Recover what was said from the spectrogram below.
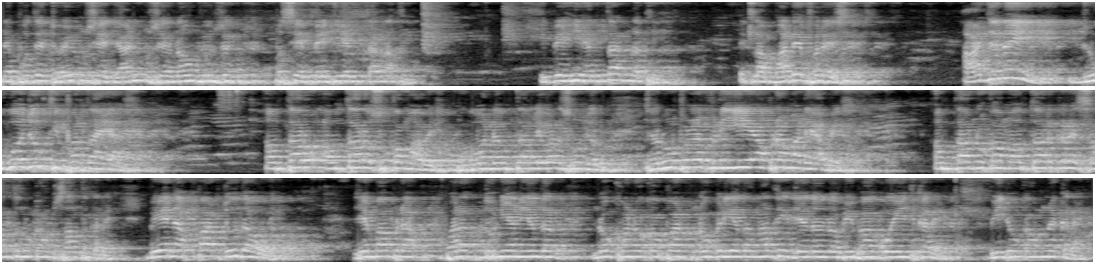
ને પોતે જોયું છે, જાણ્યું છે, અનુભવ્યું છે, પછી એ બેહી શકતા નથી. એ બેહી શકતા જ નથી. એટલા માટે ફરે છે. આજ નહીં, જુગો જુગથી ફરતા આવ્યા છે. અવતારો અવતારો શું કામ આવે છે? ભગવાનને અવતાર લેવાની શું જરૂર? જરૂર પડે પણ એ આપણા માટે આવે છે. અવતારનું કામ અવતાર કરે, સંતનું કામ સંત કરે. બેના પાઠ જુદા હોય. જેમ આપણા ભારત દુનિયાની અંદર નોખો નોખો પાઠ નોકરીઓ તો નથી જેનો એનો વિભાગ હોય એ જ કરે. બીજું કામ ન કરાય.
